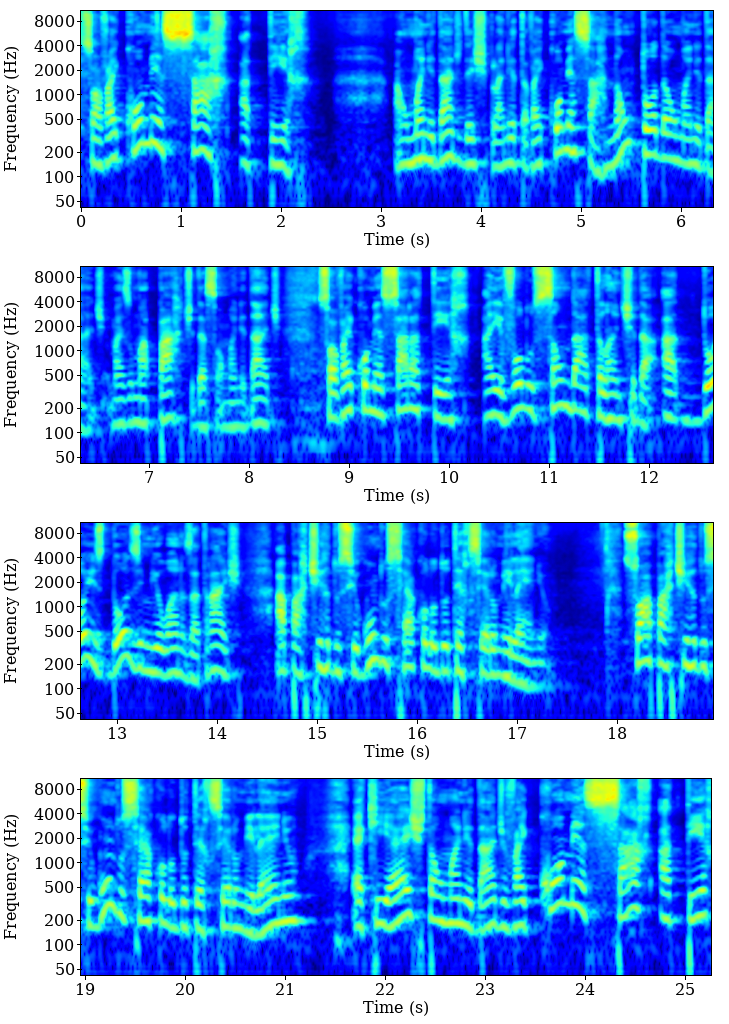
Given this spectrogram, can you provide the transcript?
só vai começar a ter a humanidade deste planeta vai começar, não toda a humanidade, mas uma parte dessa humanidade, só vai começar a ter a evolução da Atlântida há dois, 12 mil anos atrás, a partir do segundo século do terceiro milênio. Só a partir do segundo século do terceiro milênio é que esta humanidade vai começar a ter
